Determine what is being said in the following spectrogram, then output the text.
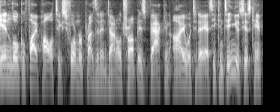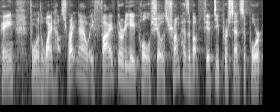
In Local 5 politics, former President Donald Trump is back in Iowa today as he continues his campaign for the White House. Right now, a 538 poll shows Trump has about 50% support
